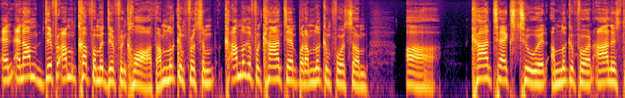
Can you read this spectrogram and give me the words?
And and I'm different. I'm cut from a different cloth. I'm looking for some. I'm looking for content, but I'm looking for some uh, context to it. I'm looking for an honest.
